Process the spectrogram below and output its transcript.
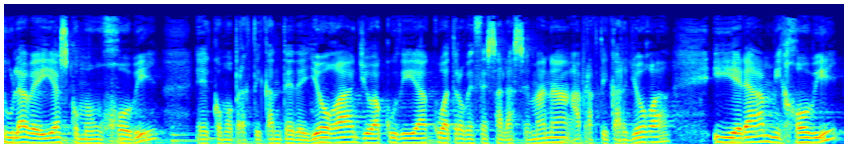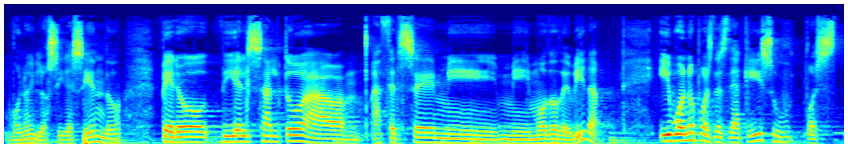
tú la veías como un hobby, eh, como practicante de yoga. Yo acudía cuatro veces a la semana a practicar yoga y era mi hobby, bueno, y lo sigue siendo, pero di el salto a, hacerse mi, mi, modo de vida. Y bueno, pues desde aquí, pues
